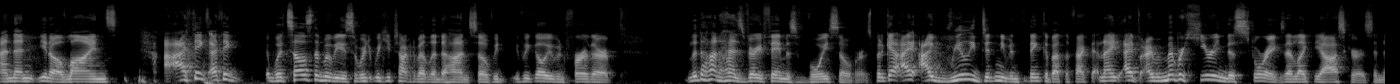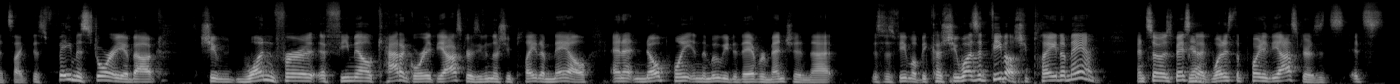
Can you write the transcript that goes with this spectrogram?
and then you know lines. I I think I think what sells the movie is so we, we keep talking about Linda Hunt. So if we if we go even further. Linda Hunt has very famous voiceovers, but again, I, I really didn't even think about the fact that, and I I, I remember hearing this story because I like the Oscars, and it's like this famous story about she won for a female category at the Oscars, even though she played a male. And at no point in the movie did they ever mention that this is female because she wasn't female. She played a man. And so it's basically Yeah. like, what is the point of the Oscars? It's, it's,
